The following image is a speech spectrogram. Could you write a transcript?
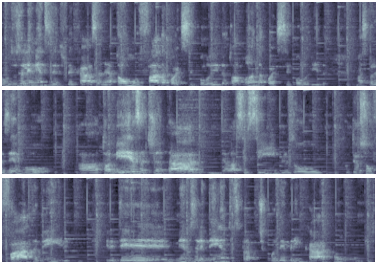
outros elementos dentro de casa, né? A tua almofada pode ser colorida, a tua manta pode ser colorida, mas, por exemplo, a tua mesa de jantar, ela ser simples, ou o teu sofá também, ele, ele ter menos elementos para te poder brincar com o que tu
